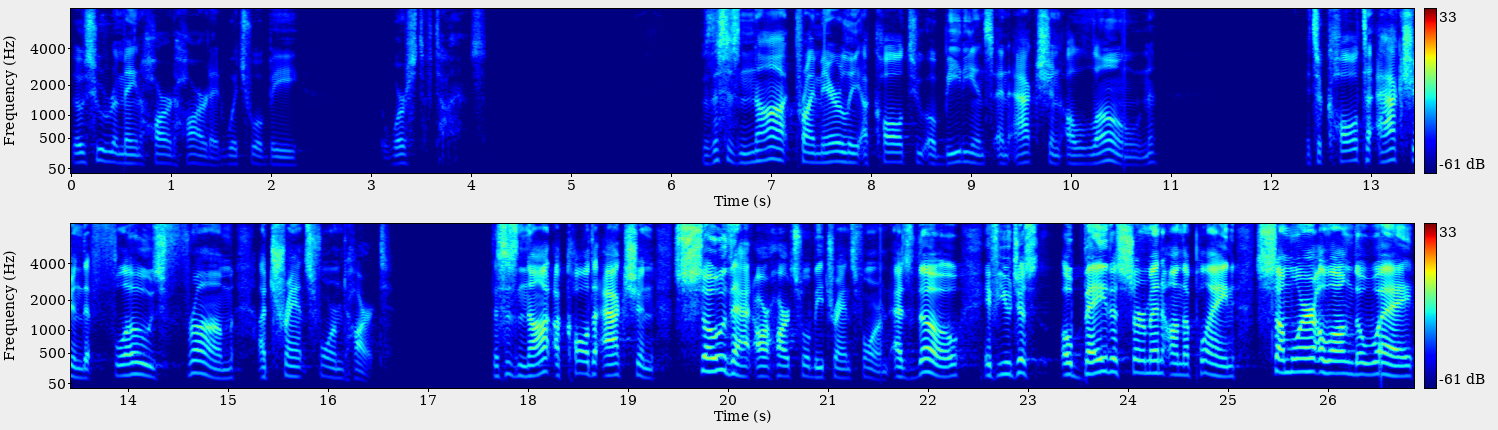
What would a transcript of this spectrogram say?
those who remain hard hearted, which will be the worst of times. This is not primarily a call to obedience and action alone. It's a call to action that flows from a transformed heart. This is not a call to action so that our hearts will be transformed, as though if you just obey the sermon on the plain, somewhere along the way,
